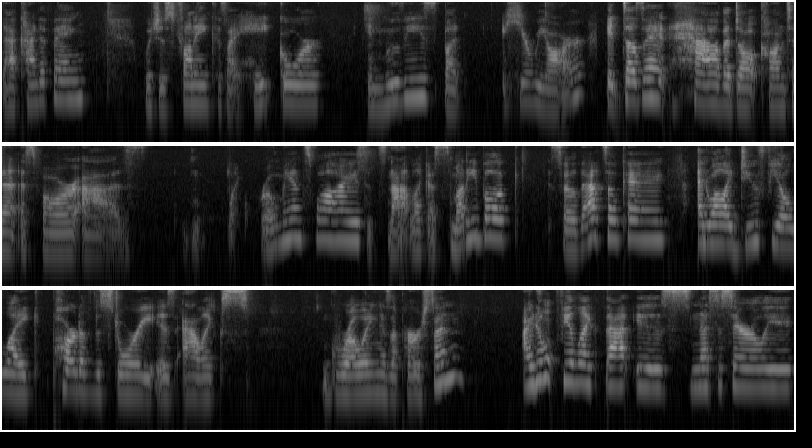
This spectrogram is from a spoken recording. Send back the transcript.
that kind of thing, which is funny because I hate gore in movies, but here we are. It doesn't have adult content as far as like romance wise. It's not like a smutty book. So that's okay. And while I do feel like part of the story is Alex growing as a person, I don't feel like that is necessarily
